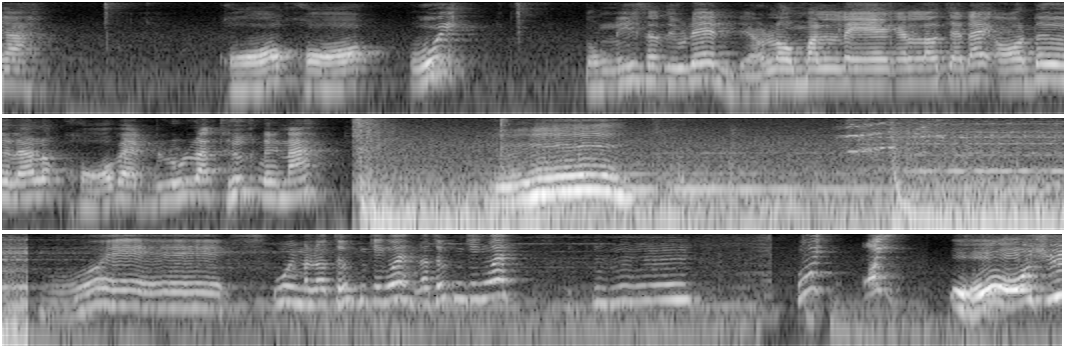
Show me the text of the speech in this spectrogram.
ยาขอขออุ้ยตรงนี้สติวเดนเดี๋ยวเรามาแลกันเราจะได้ออเดอร์แล้วเราขอแบบลุ้นระทึกเลยนะอืมโอ้ยอุ้ยมันระทึกจริงๆเว้ยระทึกจริงๆเว้ยอืมอุ้ยอุ้ยโอ้โหชิ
